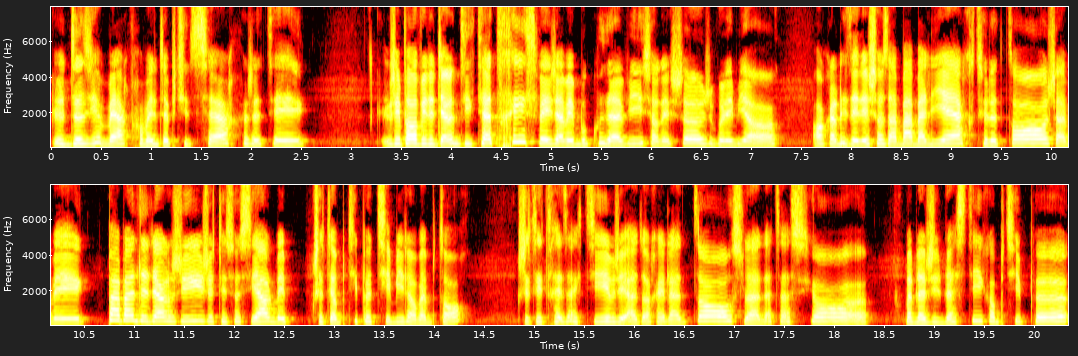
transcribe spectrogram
le deuxième mère pour mes deux petites sœurs. J'étais, j'ai pas envie de dire dictatrice, mais j'avais beaucoup d'avis sur des choses. Je voulais bien organiser des choses à ma manière tout le temps. J'avais pas mal d'énergie. J'étais sociale, mais j'étais un petit peu timide en même temps. J'étais très active. J'ai adoré la danse, la natation, euh, même la gymnastique un petit peu.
